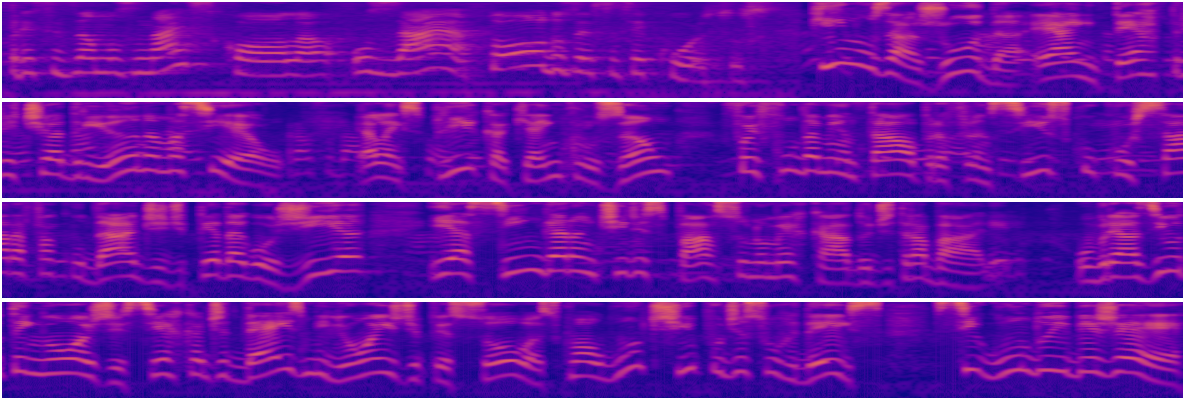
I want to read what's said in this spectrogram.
Precisamos, na escola, usar todos esses recursos. Quem nos ajuda é a intérprete Adriana Maciel. Ela explica que a inclusão foi fundamental para Francisco cursar a faculdade de pedagogia e assim garantir espaço no mercado de trabalho. O Brasil tem hoje cerca de 10 milhões de pessoas com algum tipo de surdez, segundo o IBGE,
